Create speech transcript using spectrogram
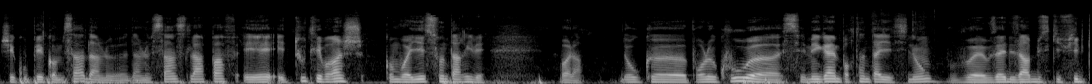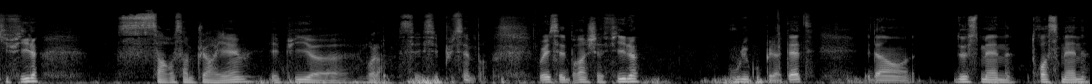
J'ai coupé comme ça dans le, sens là, paf, et, toutes les branches, vous voyez, sont arrivées. Voilà. Donc euh, pour le coup, c'est méga important de tailler. Sinon, vous, vous avez des arbustes qui filent, qui filent ça ressemble plus à rien. Et puis euh, voilà, c'est plus sympa. Vous voyez cette branche à fil, vous lui coupez la tête et dans deux semaines, trois semaines,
